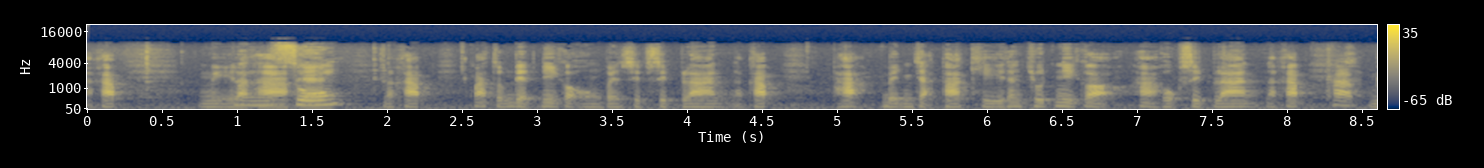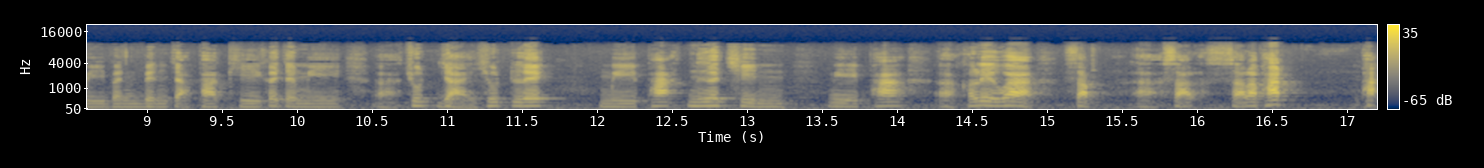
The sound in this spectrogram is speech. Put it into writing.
นะครับ มีราคามันแพสูงงนะครับพระสมเด็จนี่ก็องค์เป็น 10บสล้านนะครับพระเบญจภาคีทั้งชุดนี่ก็ 5 60 ล้านนะครับครับมีเบญเบญจภาคีก็จะมีเอ่อชุดใหญ่ชุดเล็ก มีพระเนื้อชิน มีพระเอ่อเขาเรียกว่าสับอ่าสาสารพัดพระ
